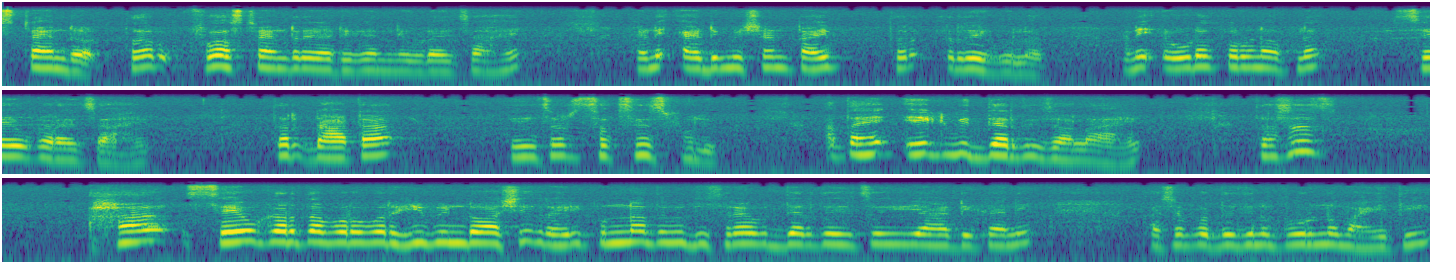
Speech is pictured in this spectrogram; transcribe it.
स्टँडर्ड तर फर्स्ट स्टँडर्ड या ठिकाणी निवडायचं आहे. आणि ॲडमिशन टाईप तर रेग्युलर आणि एवढं करून आपलं सेव्ह करायचं आहे. तर डाटा इन्सर्ट सक्सेसफुली आता हे एक विद्यार्थी झाला आहे. तसंच हा सेव्ह करताबरोबर ही विंडो अशीच राहील. पुन्हा तुम्ही दुसऱ्या विद्यार्थ्याचं या ठिकाणी अशा पद्धतीनं पूर्ण माहिती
